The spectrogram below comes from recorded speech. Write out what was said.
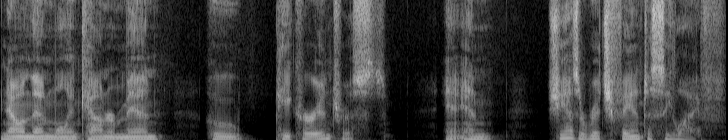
now and then will encounter men who pique her interest. And, and she has a rich fantasy life.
